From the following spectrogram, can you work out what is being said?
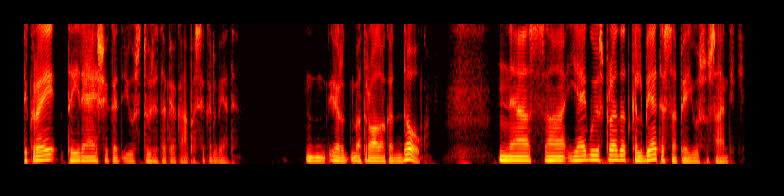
tikrai tai reiškia, kad jūs turite apie ką pasikalbėti. Ir atrodo, kad daug. Nes jeigu jūs pradedat kalbėtis apie jūsų santyki,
